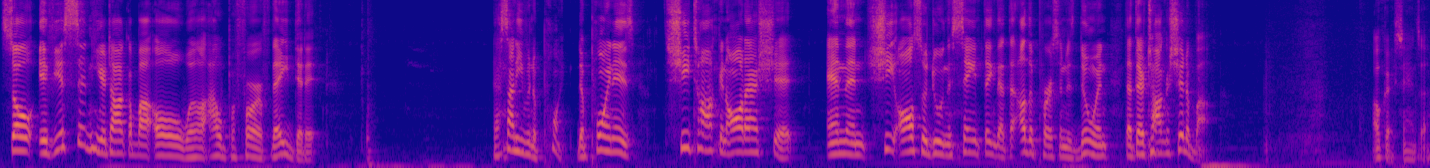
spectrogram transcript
So if you're sitting here talking about, oh well, I would prefer if they did it. That's not even the point. The point is she talking all that shit, and then she also doing the same thing that the other person is doing that they're talking shit about. Okay, Sansa.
